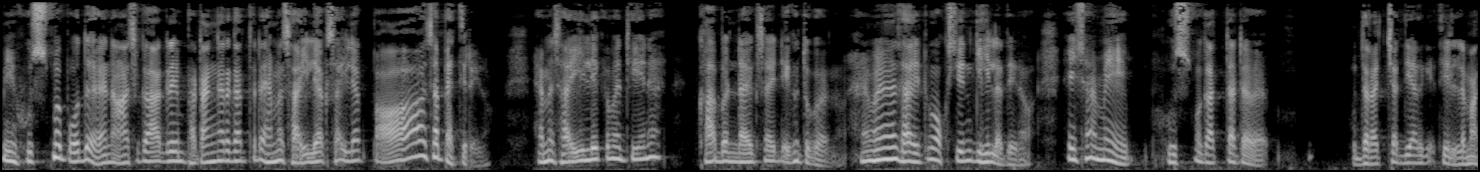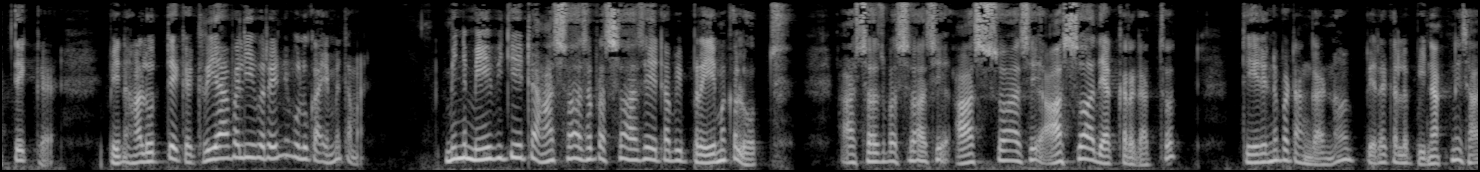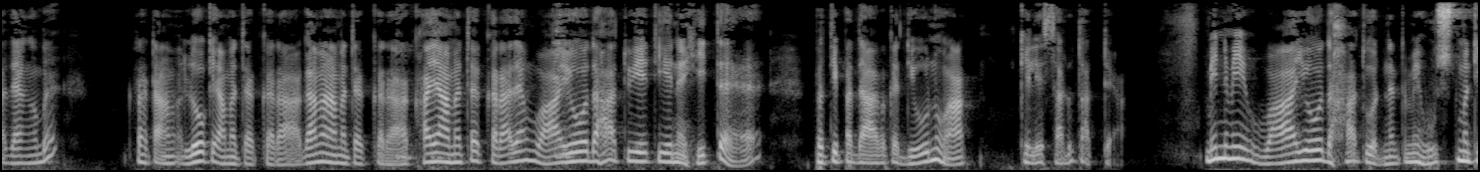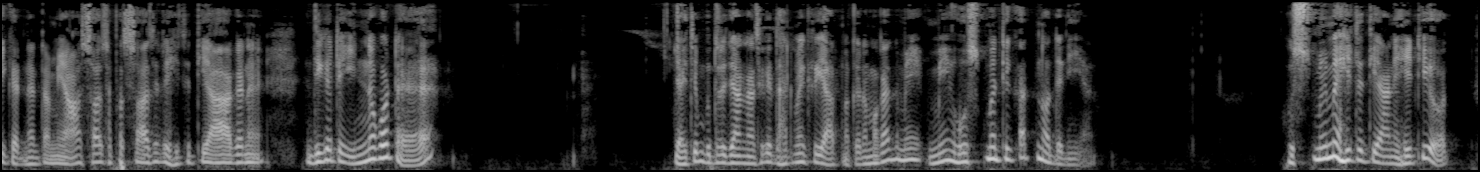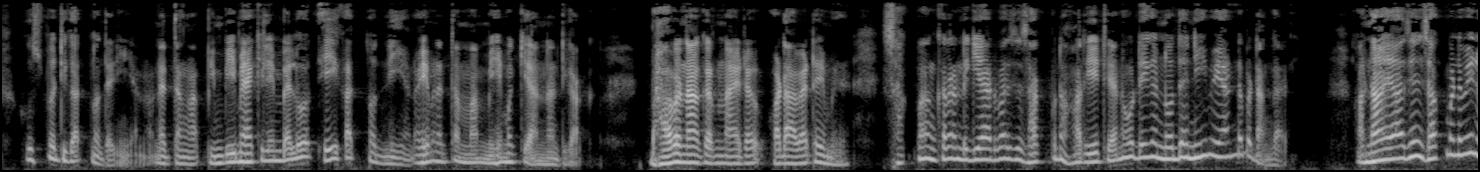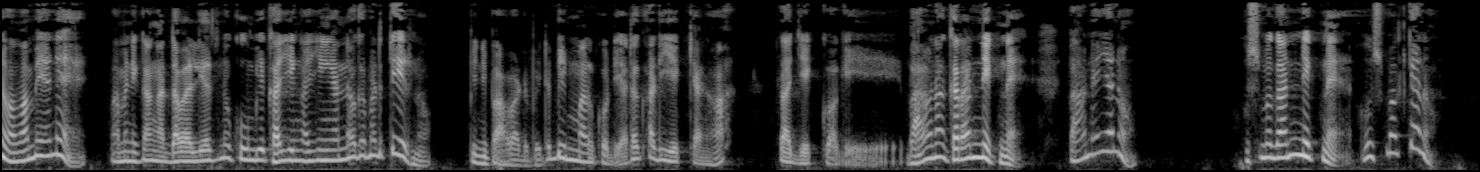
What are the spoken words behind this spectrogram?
මේ හුස්ම පොද නාසිකාග්‍රයෙන් පටන් අරගත්තට හැම සෛලයක් සෛලයක් පාස පැතිරෙනවා. හැම සෛලයකම තියෙන කාබන් ඩයොක්සයිඩ් එකතු කරනවා. හැම සෛලෙටම ඔක්සිජන් ගිහිලා දෙනවා. ඒ නිසා මේ හුස්ම ගත්තට උදරච්ඡදියාගේ තෙල්ලමත් එක්ක පෙනහලොත් එක්ක ක්‍රියාවලිය ඉවර වෙන්නේ මුළු කයෙම තමයි. මෙන්න මේ විදිහට ආස්වාස ප්‍රස්වාසයට අපි ප්‍රේම කළොත් ආස්වාස ප්‍රස්වාසයේ ආස්වාසේ ආස්වාදයක් කරගත්තොත් තේරෙන පටන් ගන්නවා පෙරකල පිනක් නිසා දැන් ඔබ රට ලෝකේ අමතක කරා ගම අමතක කරා කය අමතක කරා දැන් වායෝ ධාතුවේ තියෙන හිත ප්‍රතිපදාවක දියුණුවක් කෙලෙස් අඩු තත්ත්වයක් මෙන්න මේ වායෝ ධාතුව නැත්නම් මේ හුස්ම ටික නැත්නම් මේ ආස්වාස ප්‍රස්වාසයේ හිත තියාගෙන දිගට ඉන්නකොට යයිතින් බුදුරජාණන්සේගේ ධර්ම ක්‍රියාත්මක කරන මොකද්ද? මේ මේ හුස්ම ටිකත් නොදෙනිය යන හුස්මෙම හිත තියානේ හිටියොත් හුස්ම ටිකත් නොදෙනිය යනවා නැත්නම් පිම්බීම හැකිලෙන් බැලුවොත් ඒකත් නොදෙනිය යනවා එහෙම නැත්නම් මම මෙහෙම කියන්නම් ටිකක්. භාවනා කරන අයට වඩා වැටෙමද. සක්මන් කරන්න ගියාට පස්සේ සක්මන හරියට යනකොට ඒක නොදැනීම යන්න පටන් ගන්නවා. අනායාසයෙන් සක්මන වෙනවා මම යන්නේ මම නිකන් අත් දවල් ලියලා තිනු කූඹිය කයින් අයින් යනවා වගේ මට තේරෙනවා. පිනිපාවඩ පිට බිම්මල් කොඩියට කඩියෙක් යනවා. රජෙක් වගේ. භාවනා කරන්නෙක් නැහැ. භාවනා යනවා. හුස්ම ගන්නෙක් නැහැ. හුස්මක් යනවා.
